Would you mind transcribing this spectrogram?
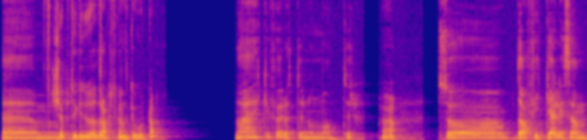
Um, Kjøpte ikke du deg drakt ganske fort, da? Nei, ikke før etter noen måneder. Ja. Så da fikk jeg liksom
